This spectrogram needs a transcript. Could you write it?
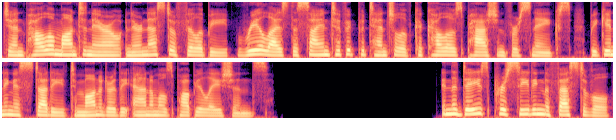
Gianpaolo Montanaro and Ernesto Filippi, realized the scientific potential of Cocullo's passion for snakes, beginning a study to monitor the animals' populations. In the days preceding the festival,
